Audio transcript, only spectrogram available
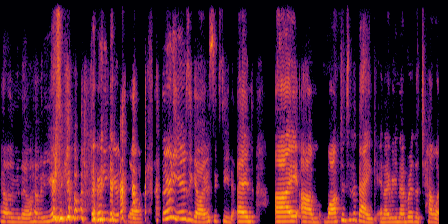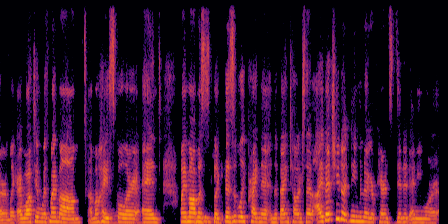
i don't even know how many years ago 30 years ago 30 years ago i was 16 and i um walked into the bank and i remember the teller like i walked in with my mom i'm a high schooler and my mom was like visibly pregnant and the bank teller said i bet you don't even know your parents did it anymore.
